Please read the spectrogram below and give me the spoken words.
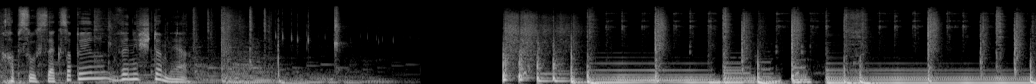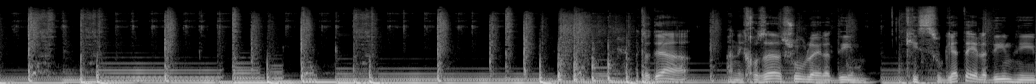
חפשו סקס אפיל ונשתמע. יודע, אני חוזר שוב לילדים, כי סוגיית הילדים היא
